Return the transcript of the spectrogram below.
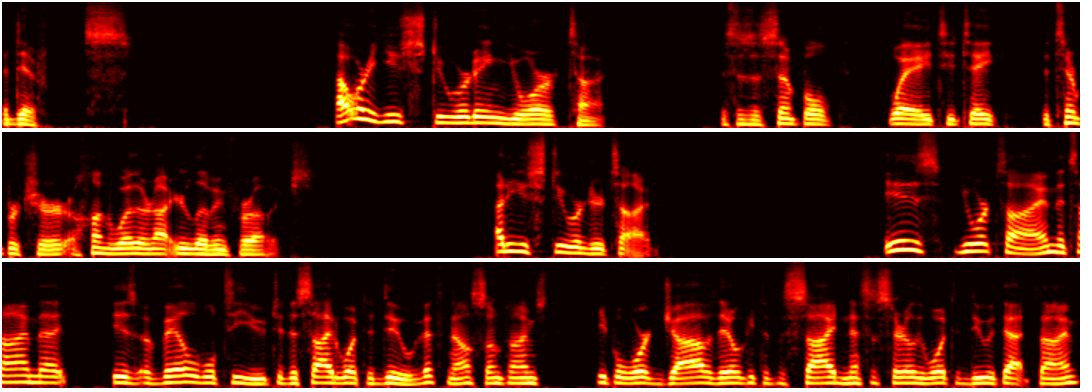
a difference. How are you stewarding your time? This is a simple way to take the temperature on whether or not you're living for others. How do you steward your time? Is your time the time that is available to you to decide what to do with? Now, sometimes People work jobs, they don't get to decide necessarily what to do at that time.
